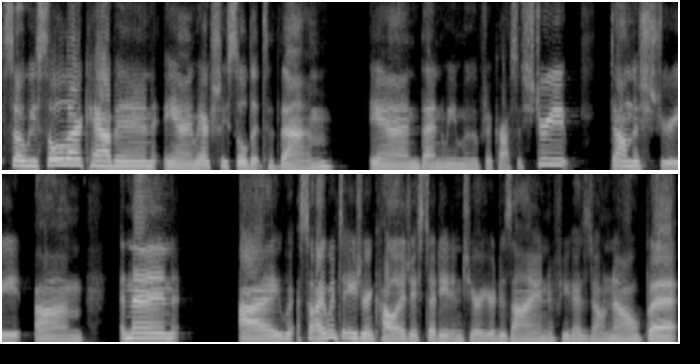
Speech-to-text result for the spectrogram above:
So we sold our cabin and we actually sold it to them. And then we moved across the street, down the street. Um, and then I so I went to Adrian College. I studied interior design, if you guys don't know, but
